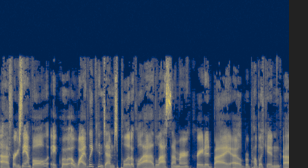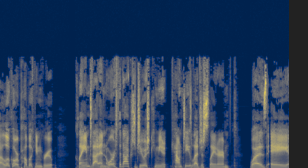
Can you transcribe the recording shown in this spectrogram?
Uh, for example, a quote, a widely condemned political ad last summer created by a Republican, uh, local Republican group claimed that an Orthodox Jewish commu- county legislator was a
